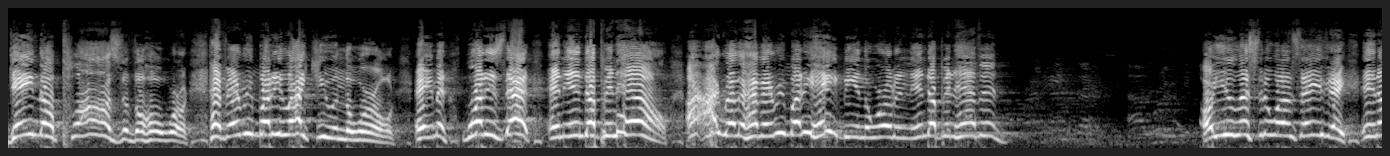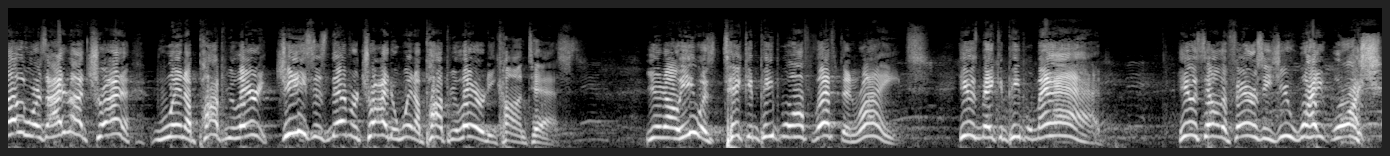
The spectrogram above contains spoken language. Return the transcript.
Gain the applause of the whole world. Have everybody like you in the world. Amen. What is that? And end up in hell. I, I'd rather have everybody hate me in the world and end up in heaven. Are you listening to what I'm saying today? In other words, I'm not trying to win a popularity. Jesus never tried to win a popularity contest. You know, he was ticking people off left and right. He was making people mad. He was telling the Pharisees, "You whitewash,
